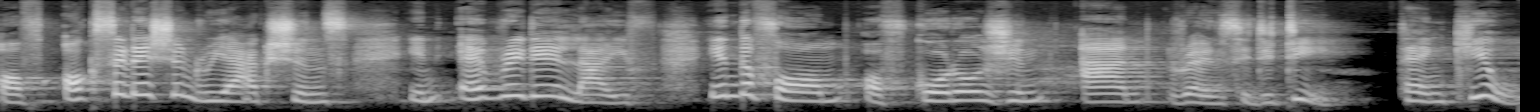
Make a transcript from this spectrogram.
of oxidation reactions in everyday life in the form of corrosion and rancidity. Thank you.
